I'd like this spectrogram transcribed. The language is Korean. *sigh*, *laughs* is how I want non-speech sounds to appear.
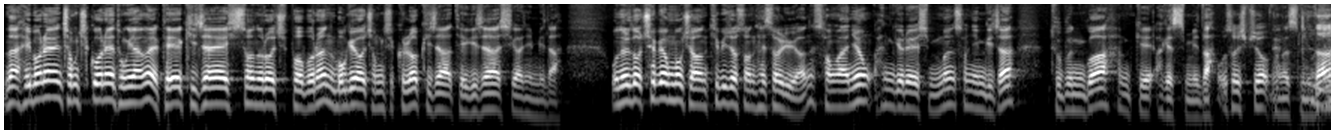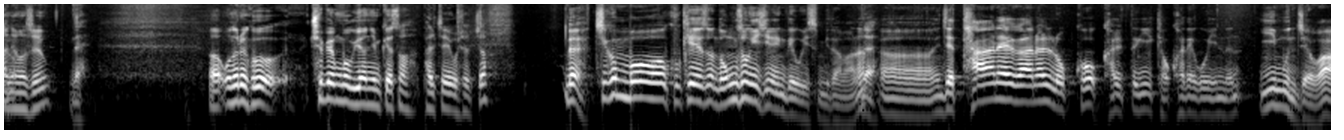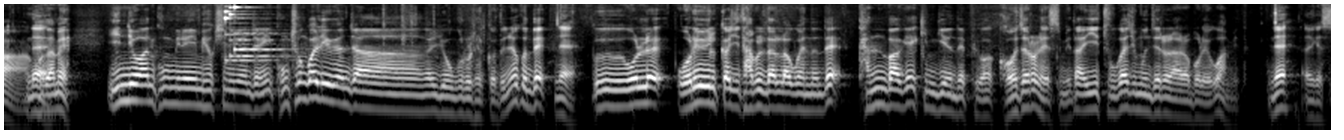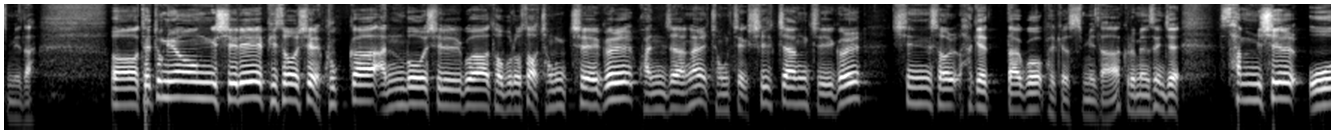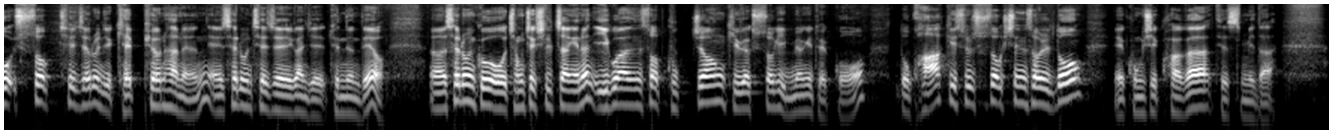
네, 이번엔 정치권의 동향을 대기자의 시선으로 짚어보는 목요 정치클럽 기자 대기자 시간입니다. 오늘도 최병묵 전 TV조선 해설위원, 성한용 한겨레 신문 선임 기자 두 분과 함께 하겠습니다. 어서 오십시오. 반갑습니다. 안녕하세요. 네. 어, 오늘은 그 최병묵 위원님께서 발제해 오셨죠? 네, 지금 뭐 국회에서 농성이 진행되고 있습니다만, 네. 어, 이제 탄핵안을 놓고 갈등이 격화되고 있는 이 문제와 네. 그다음에 인요한 국민의힘 혁신위원장이 공천관리위원장을 요구를 했거든요. 근데 네. 그 원래 월요일까지 답을 달라고 했는데 단박에 김기현 대표가 거절을 했습니다. 이 두 가지 문제를 알아보려고 합니다. 네, 알겠습니다. 어, 대통령실이 비서실, 국가안보실과 더불어서 정책을 관장할 정책실장직을 신설하겠다고 밝혔습니다. 그러면서 이제 삼실 오수석 체제로 이제 개편하는 예, 새로운 체제가 이제 됐는데요. 어, 새로운 그 정책실장에는 이관섭 국정기획수석이 임명이 됐고 또 과학기술수석 신설도 예, 공식화가 됐습니다.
